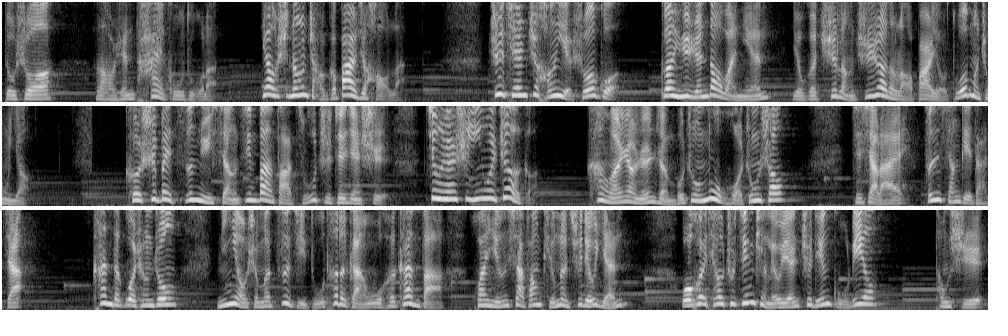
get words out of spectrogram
都说老人太孤独了，要是能找个伴就好了。之前志恒也说过，关于人到晚年有个知冷知热的老伴儿有多么重要。可是被子女想尽办法阻止这件事，竟然是因为这个，看完让人忍不住怒火中烧。接下来分享给大家。看的过程中，你有什么自己独特的感悟和看法？欢迎下方评论区留言，我会挑出精品留言置顶鼓励哦。同时，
